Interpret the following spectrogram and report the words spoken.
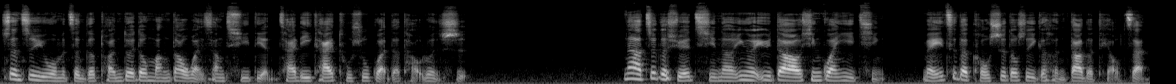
甚至于我们整个团队都忙到晚上七点才离开图书馆的讨论室。那这个学期呢，因为遇到新冠疫情，每一次的口试都是一个很大的挑战。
